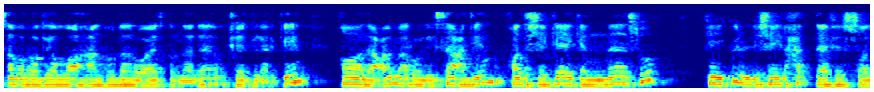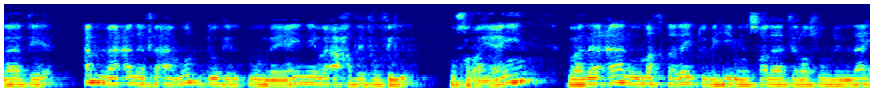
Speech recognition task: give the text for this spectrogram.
sabr roziyallohu anhudan rivoyat qilinadi u kishi aytdilarki قال عمر لسعد قد شكاك الناس في كل شيء حتى في الصلاة أما أنا فأمد في الأوليين وأحذف في الأخريين ولا آل ما اقتديت به من صلاة رسول الله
